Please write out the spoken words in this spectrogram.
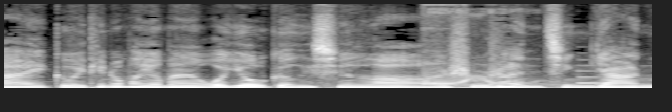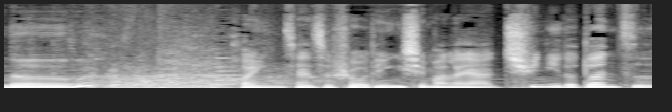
嗨，各位听众朋友们，我又更新了，是不是很惊讶呢？欢迎再次收听喜马拉雅《去你的段子》，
